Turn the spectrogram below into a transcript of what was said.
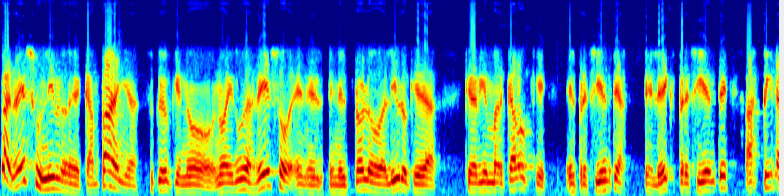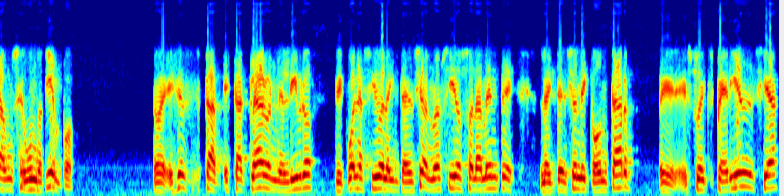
Bueno, es un libro de campaña, yo creo que no, no hay dudas de eso. En el, en el prólogo del libro queda, queda bien marcado que el presidente, el expresidente, aspira a un segundo tiempo. Eso está, está claro en el libro de cuál ha sido la intención. No ha sido solamente la intención de contar eh, su experiencia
